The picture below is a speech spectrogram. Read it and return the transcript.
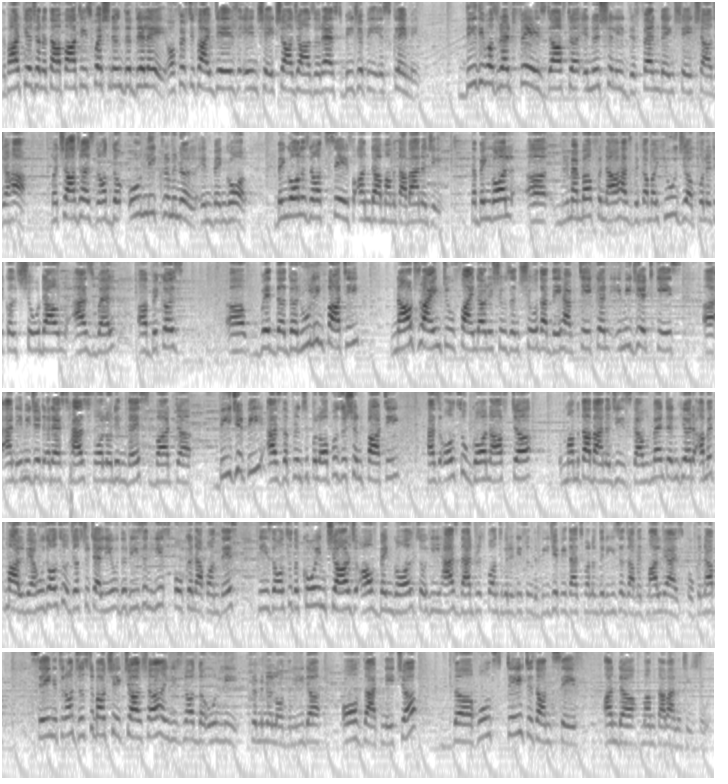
The Bharatiya Janata Party is questioning the delay of 55 days in Sheikh Shahjahan's arrest. BJP is claiming Didi was red-faced after initially defending Sheikh Shahjahan. But Shahjahan is not the only criminal in Bengal. Bengal is not safe under Mamata Banerjee. The Bengal, uh, remember, for now has become a huge uh, political showdown as well uh, because uh, with the, the ruling party now trying to find out issues and show that they have taken immediate case uh, and immediate arrest has followed in this. But uh, BJP, as the principal opposition party, has also gone after Mamata Banerjee's government. And here Amit Malviya, who's also, just to tell you, the reason he has spoken up on this, he is also the co-in charge of Bengal. So he has that responsibility from the BJP. That's one of the reasons Amit Malviya has spoken up, saying it's not just about Sheikh Shah He's not the only criminal or the leader of that nature. The whole state is unsafe under Mamata Banerjee's rule.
